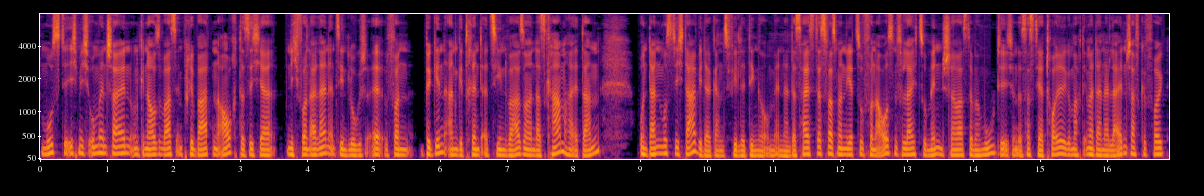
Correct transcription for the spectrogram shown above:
musste ich mich umentscheiden und genauso war es im Privaten auch, dass ich ja nicht von alleinerziehend logisch, äh, von Beginn an getrennt erziehend war, sondern das kam halt dann und dann musste ich da wieder ganz viele Dinge umändern. Das heißt, das, was man jetzt so von außen vielleicht so, Mensch, da warst du aber mutig und das hast du ja toll gemacht, immer deiner Leidenschaft gefolgt.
